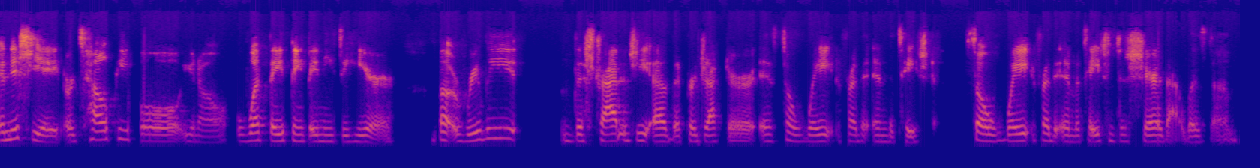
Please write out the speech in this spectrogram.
initiate or tell people you know what they think they need to hear but really the strategy of the projector is to wait for the invitation. So wait for the invitation to share that wisdom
